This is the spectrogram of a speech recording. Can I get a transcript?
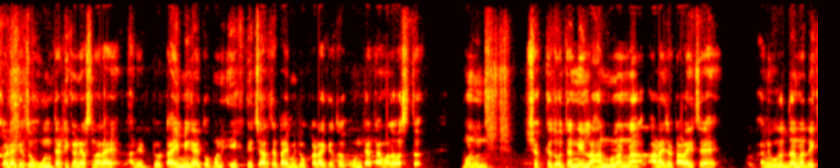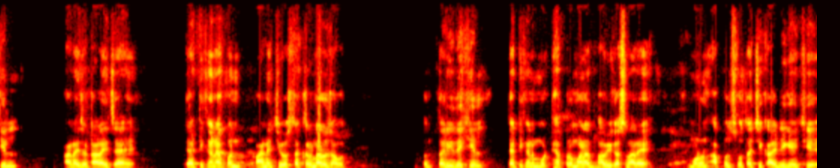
कडाक्याचं ऊन त्या ठिकाणी असणार आहे आणि जो टायमिंग आहे तो पण एक ते चारचा टायमिंग जो कडाक्याचं ऊन त्या टायमाला असतं. म्हणून शक्यतो त्यांनी लहान मुलांना आणायचं टाळायचं आहे आणि वृद्धांना देखील आणायचं टाळायचं आहे. त्या ठिकाणी आपण पाण्याची व्यवस्था करणारच आहोत. पण तरी देखील त्या ठिकाणी मोठ्या प्रमाणात भाविक असणार आहे. म्हणून आपण स्वतःची काळजी घ्यायची आहे.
